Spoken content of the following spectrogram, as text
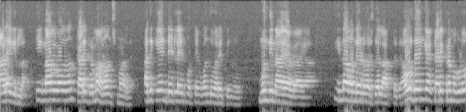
ನಾಳೆಗಿಲ್ಲ. ಈಗ ನಾವು ಇವಾಗ ಒಂದು ಕಾರ್ಯಕ್ರಮ ಅನೌನ್ಸ್ ಮಾಡಿದೆ. ಅದಕ್ಕೆ ಏನು ಡೆಡ್ ಲೈನ್ ಕೊಟ್ಟೆ? ಒಂದೂವರೆ ತಿಂಗಳು. ಮುಂದಿನ ಆಯವ್ಯಯ. ಇನ್ನ ಒಂದೆರಡು ವರ್ಷದಲ್ಲಿ ಆಗ್ತದೆ. ಅವ್ರದ್ದು ಹೆಂಗೆ ಕಾರ್ಯಕ್ರಮಗಳು?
